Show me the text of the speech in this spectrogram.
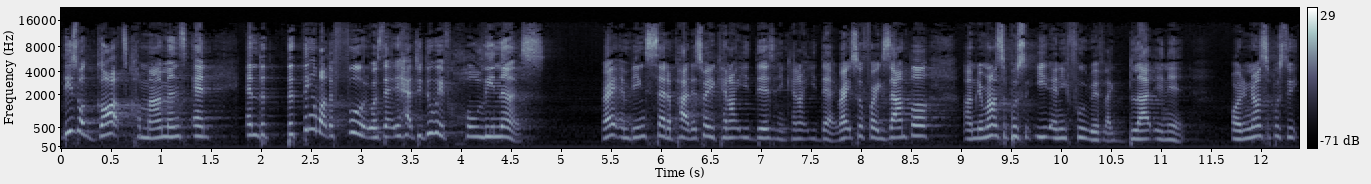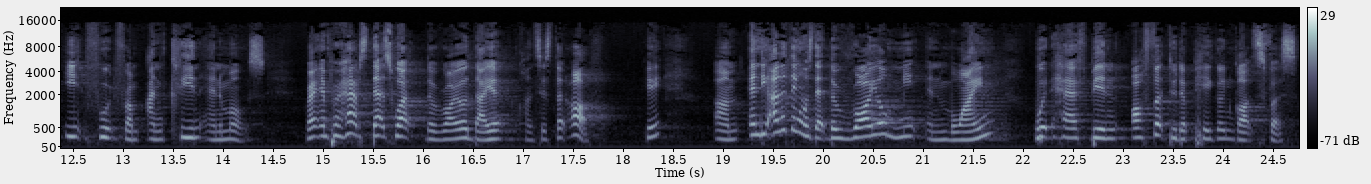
these were God's commandments. And, and the, the thing about the food was that it had to do with holiness, right? And being set apart. That's why you cannot eat this and you cannot eat that, right? So, for example, um, they're not supposed to eat any food with like blood in it, or they're not supposed to eat food from unclean animals, right? And perhaps that's what the royal diet consisted of, okay? Um, and the other thing was that the royal meat and wine would have been offered to the pagan gods first.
